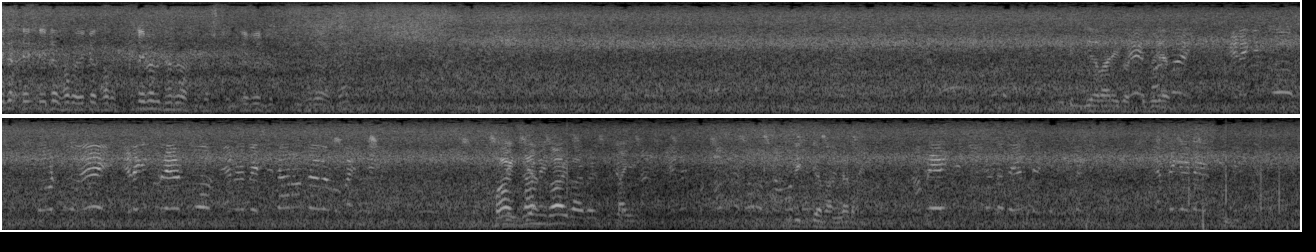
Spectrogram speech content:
এটা এটা ধরো এটা ধরো, এটা ধরে রাখো এভাবে ধরে রাখো। বাড়ি করতে ঘুরে এটা কিন্তু sport তো, এই, এটা কিন্তু red zone, এটা বেশি দাঁড়ানো যাবে না ভাই। ভাই জানি ভাই ভাই ভাই ভাই দিক দিয়ে বাংলাটা আমরা এই জিনিসটা দেন দেখি। এর থেকে এটা এরপরে রামনগর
